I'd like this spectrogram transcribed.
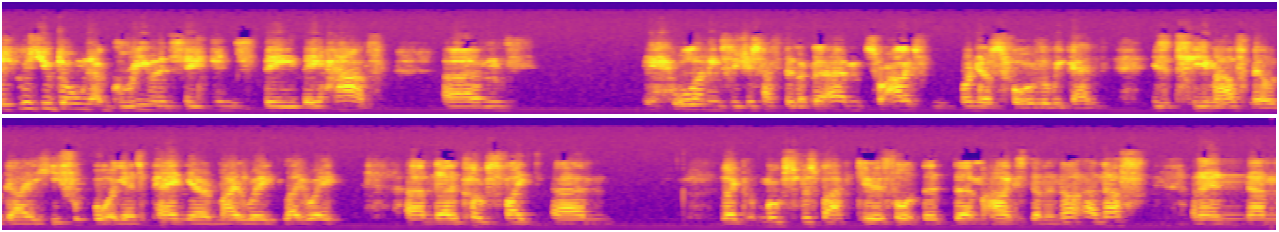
just because you don't agree with the decisions they they have. Um, all that means is you just have to look. Um, so Alex Munoz fought over the weekend. He's a team alpha male guy. He fought against Pena, my weight, lightweight. Um, they had a close fight. Um, like most of us back here thought that um, Alex done enough. And then um,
